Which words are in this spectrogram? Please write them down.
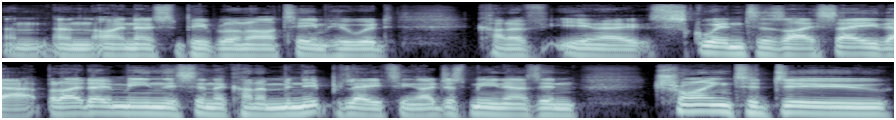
And and I know some people on our team who would kind of you know squint as I say that, but I don't mean this in a kind of manipulating. I just mean as in trying to do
